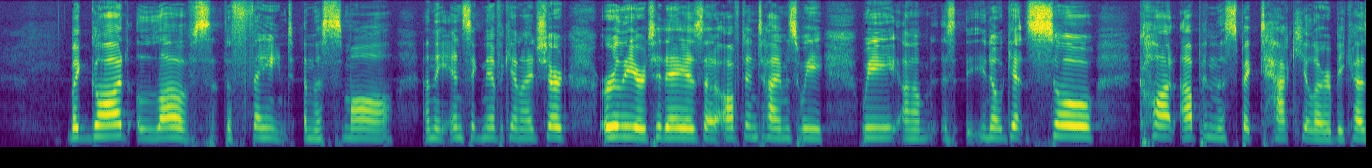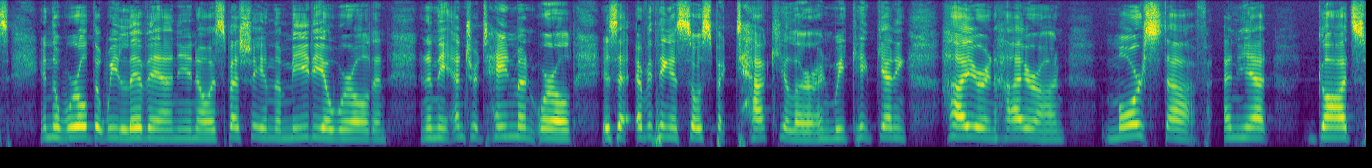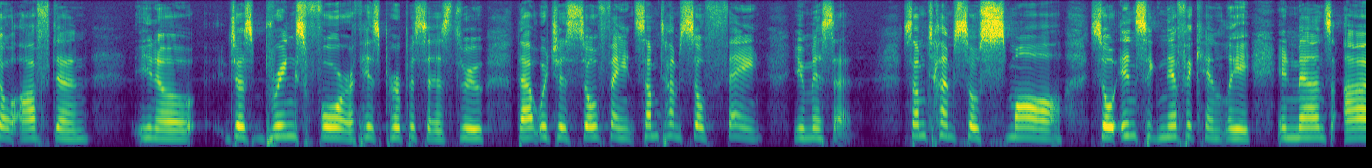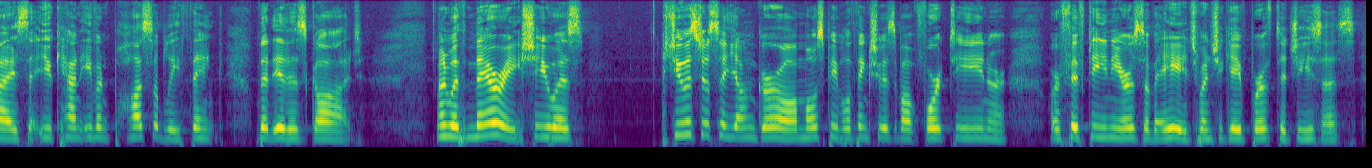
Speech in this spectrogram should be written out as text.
But God loves the faint and the small and the insignificant. I'd shared earlier today is that oftentimes we we um, you know get so caught up in the spectacular because in the world that we live in, you know, especially in the media world and, and in the entertainment world, is that everything is so spectacular and we keep getting higher and higher on more stuff. And yet, God so often, you know, just brings forth his purposes through that which is so faint, sometimes so faint you miss it. Sometimes so small, so insignificantly in man's eyes that you can't even possibly think that it is God. And with Mary, she was she was just a young girl. Most people think she was about 14 or, or 15 years of age when she gave birth to Jesus.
